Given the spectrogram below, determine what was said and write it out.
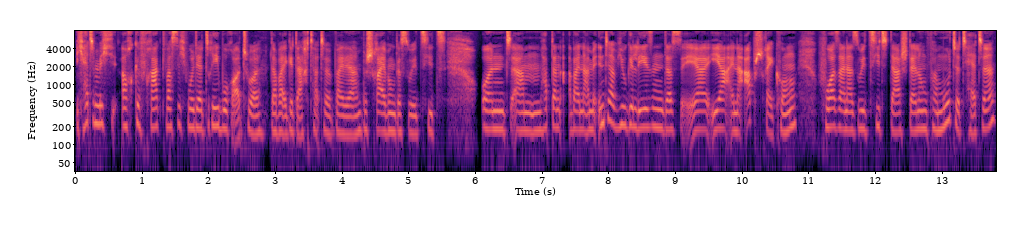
Ich hätte mich auch gefragt, was sich wohl der Drehbuchautor dabei gedacht hatte bei der Beschreibung des Suizids. Und ähm, habe dann aber in einem Interview gelesen, dass er eher eine Abschreckung vor seiner Suiziddarstellung vermutet hätte.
